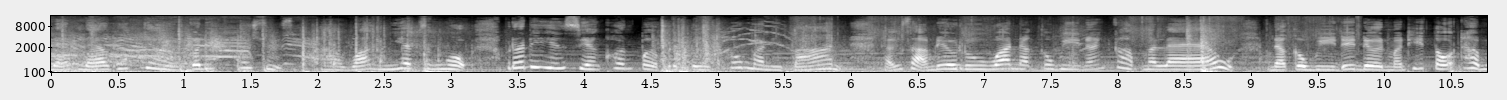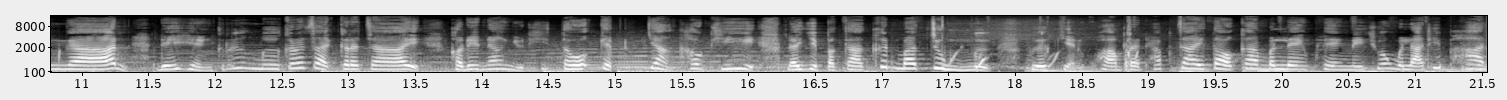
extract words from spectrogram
และแล้วทุกอย่างก็ได้เข้าสู่สภาวะเงียบสงบ เพราะได้ยินเสียงคนเปิดประตูเข้ามาในบ้าน ทั้งสามได้รู้ว่านักกวีนั้นกลับมาแล้ว นักกวีได้เดินมาที่โต๊ะทำงาน ได้เห็นเครื่องมือกระจัดกระจาย เขาได้นั่งอยู่ที่โต๊ะเก็บทุกอย่างเข้าที่ และหยิบปากกาขึ้นมาจุ่มหมึก เพื่อเขียนความประทับใจต่อการบรรเลงเพลงในช่วงเวลาที่ผ่าน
